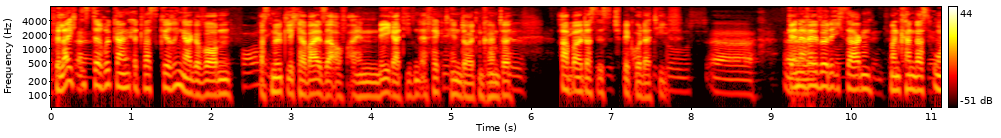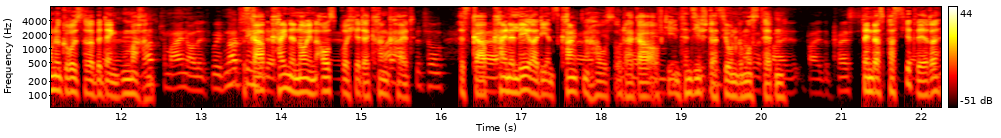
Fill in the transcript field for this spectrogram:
Vielleicht ist der Rückgang etwas geringer geworden, was möglicherweise auf einen negativen Effekt hindeuten könnte. Aber das ist spekulativ. Generell würde ich sagen, man kann das ohne größere Bedenken machen. Es gab keine neuen Ausbrüche der Krankheit. Es gab keine Lehrer, die ins Krankenhaus oder gar auf die Intensivstation gemusst hätten. Wenn das passiert wäre,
